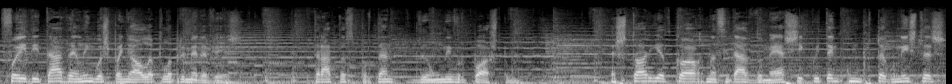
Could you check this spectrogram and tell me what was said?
foi editada em língua espanhola pela primeira vez. Trata-se, portanto, de um livro póstumo. A história decorre na cidade do México e tem como protagonistas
